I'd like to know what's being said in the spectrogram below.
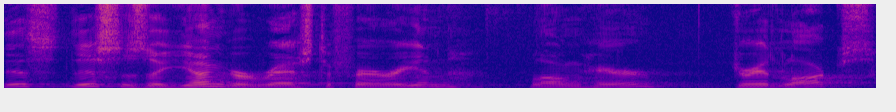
This, this is a younger Rastafarian, long hair, dreadlocks.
